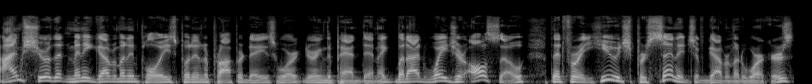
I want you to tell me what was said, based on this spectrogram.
I'm sure that many government employees put in a proper day's work during the pandemic, but I'd wager also that for a huge percentage of government workers,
